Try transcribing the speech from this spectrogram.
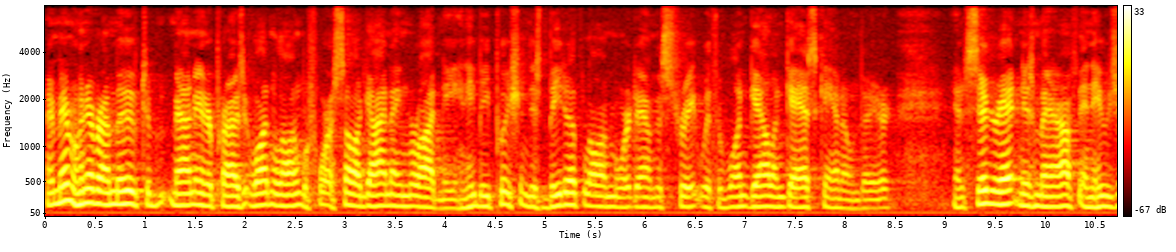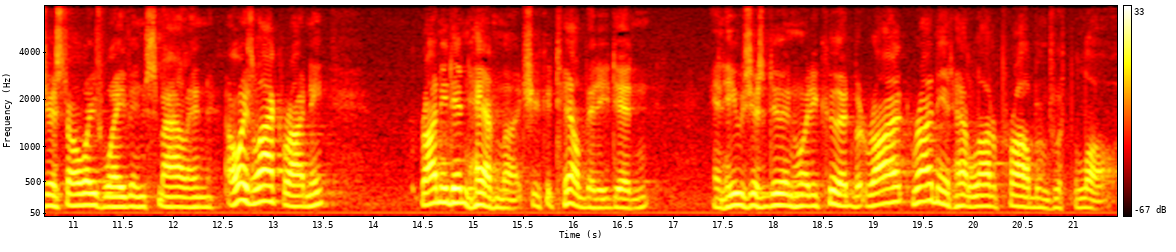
I remember whenever I moved to Mount Enterprise, it wasn't long before I saw a guy named Rodney, and he'd be pushing this beat up lawnmower down the street with a one gallon gas can on there and a cigarette in his mouth, and he was just always waving, smiling. I always liked Rodney. Rodney didn't have much. You could tell that he didn't. And he was just doing what he could. But Rod, Rodney had had a lot of problems with the law.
